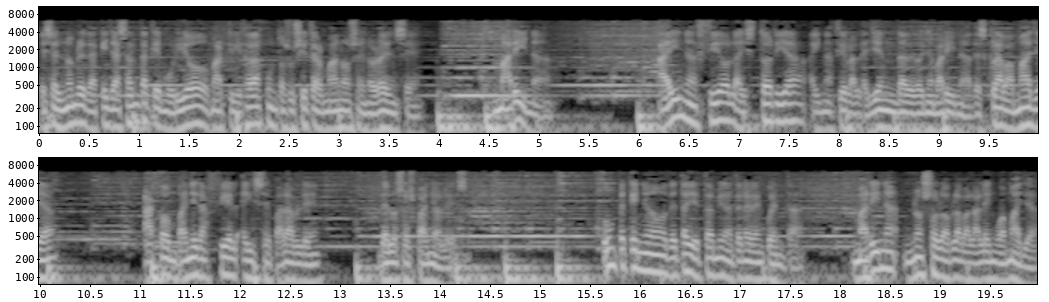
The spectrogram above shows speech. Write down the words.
es el nombre de aquella santa que murió martirizada junto a sus siete hermanos en Orense. Marina, Ahí nació la historia, ahí nació la leyenda de Doña Marina, de esclava maya, a compañera fiel e inseparable de los españoles. Un pequeño detalle también a tener en cuenta. Marina no solo hablaba la lengua maya,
